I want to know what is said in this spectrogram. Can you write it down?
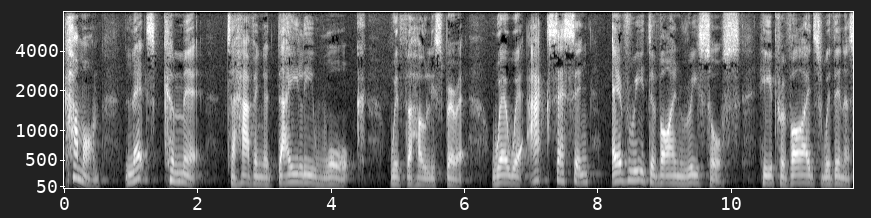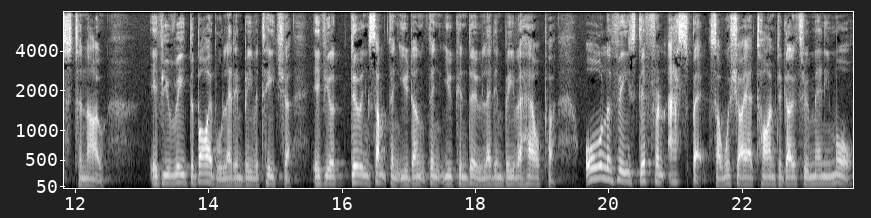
come on, let's commit to having a daily walk with the Holy Spirit where we're accessing every divine resource He provides within us to know. If you read the Bible, let Him be the teacher. If you're doing something you don't think you can do, let Him be the helper. All of these different aspects, I wish I had time to go through many more,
